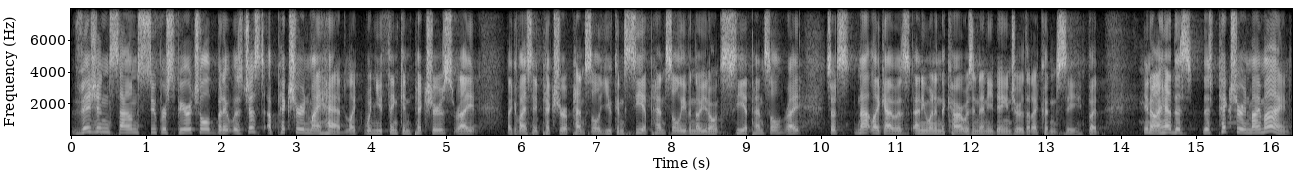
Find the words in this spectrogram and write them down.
vision sounds super spiritual, but it was just a picture in my head. Like when you think in pictures, right? Like if I say picture a pencil, you can see a pencil even though you don't see a pencil, right? So it's not like I was anyone in the car was in any danger that I couldn't see. But you know, I had this this picture in my mind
